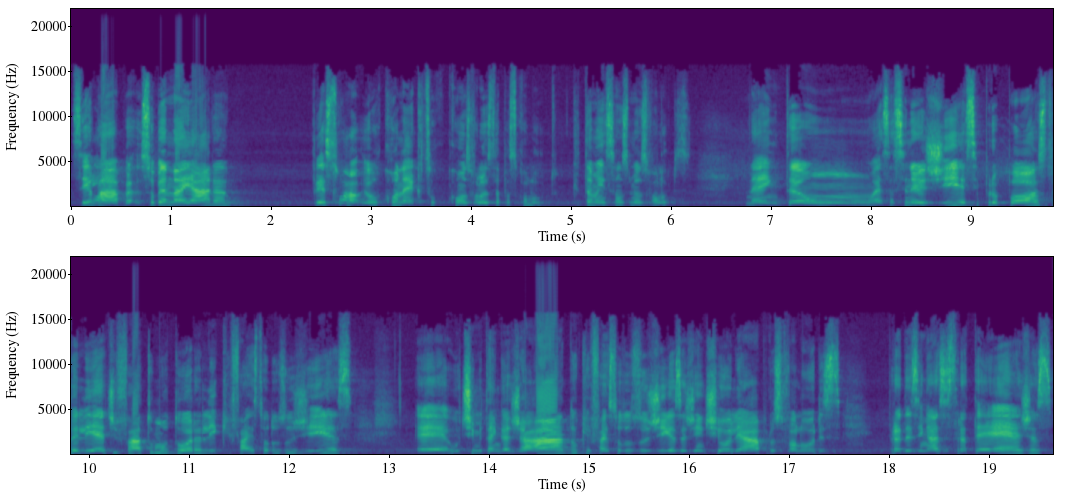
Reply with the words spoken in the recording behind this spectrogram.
sei lá, sobre a Nayara pessoal, eu conecto com os valores da Pascoloto, que também são os meus valores. Né? Então, essa sinergia, esse propósito, ele é de fato o motor ali que faz todos os dias é, o time está engajado, que faz todos os dias a gente olhar para os valores para desenhar as estratégias,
